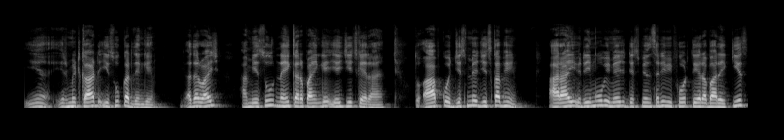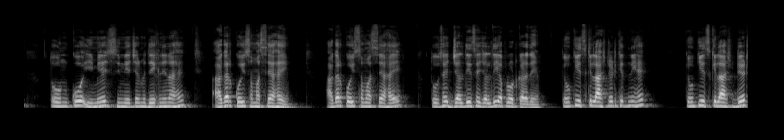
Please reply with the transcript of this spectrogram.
एडमिट कार्ड इशू कर देंगे। अदरवाइज़ हम इशू नहीं कर पाएँगे, यही चीज़ कह रहा है। तो आपको जिसमें जिसका भी R I remove image discrepancy before तेरह बारह इक्कीस तो उनको इमेज सिग्नेचर में देख लेना है। अगर कोई समस्या है, अगर कोई समस्या है तो उसे जल्दी से जल्दी अपलोड कर दें। क्योंकि इसकी लास्ट डेट कितनी है? क्योंकि इसकी लास्ट डेट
